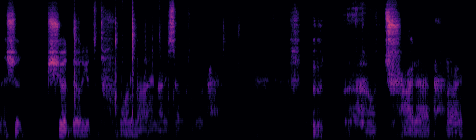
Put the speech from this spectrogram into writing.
I should should be able to get to twenty nine ninety seven for it. Hmm. I'll try that. Alright.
